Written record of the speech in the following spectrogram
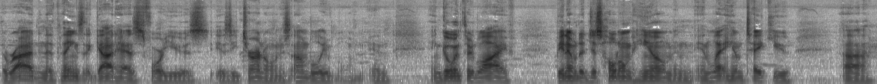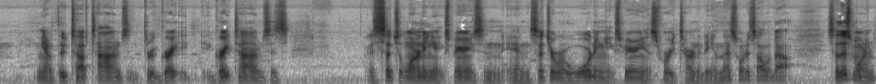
the ride and the things that God has for you is is eternal and is unbelievable. And and going through life, being able to just hold on to Him and and let Him take you, uh, you know, through tough times and through great great times is it's such a learning experience and and such a rewarding experience for eternity. And that's what it's all about. So this morning,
